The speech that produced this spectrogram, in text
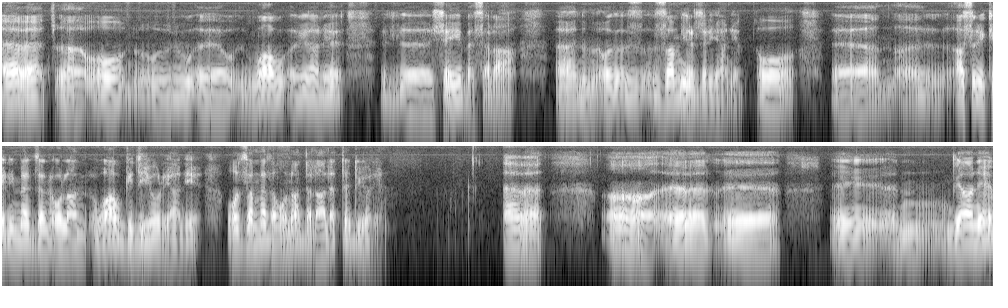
evet. O e, vav yani e, şey mesela zamirdir yani. O e, asr-ı kelimeden olan vav gidiyor yani. O zaman da ona delalet ediyor yani. Evet. Aha, evet. E, e, yani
